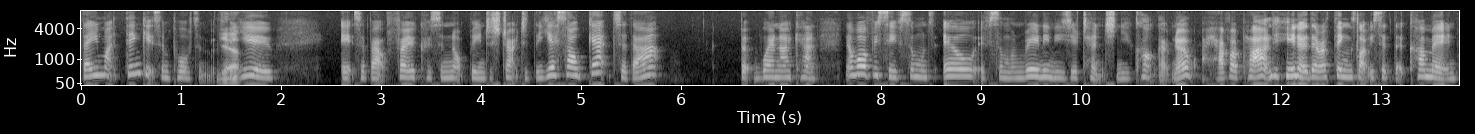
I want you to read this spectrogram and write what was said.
they might think it's important but Yeah. for you it's about focus and not being distracted yes i'll get to that but when I can. Now, obviously, if someone's ill, if someone really needs your attention, you can't go, no, I have a plan. You know, there are things, like we said, that come in.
